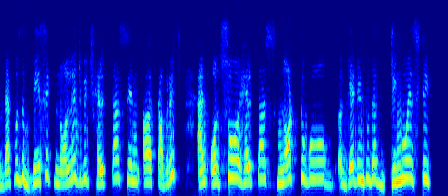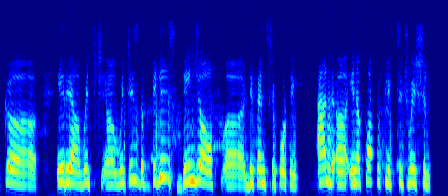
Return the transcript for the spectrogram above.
that was the basic knowledge which helped us in our coverage and also helped us not to go uh, get into the jingoistic uh, area, which uh, which is the biggest danger of uh, defense reporting. And uh, in a conflict situation,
